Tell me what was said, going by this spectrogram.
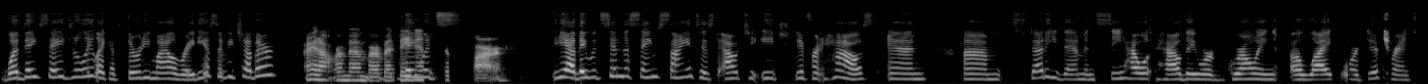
what they say julie? Like a 30 mile radius of each other? I don't remember but they, They didn't would go far yeah they would send the same scientist out to each different house and um, study them and see how how they were growing alike or different.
